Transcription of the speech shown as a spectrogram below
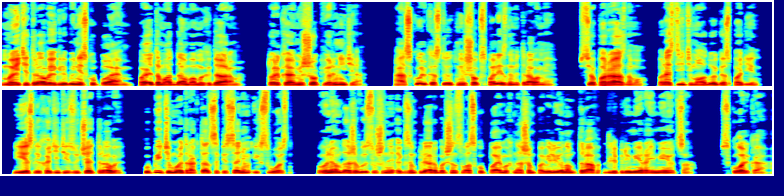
Мы эти травы и грибы не скупаем, поэтому отдам вам их даром. Только мешок верните. А сколько стоит мешок с полезными травами? Все по-разному. Простите, молодой господин. Если хотите изучать травы, Купите мой трактат с описанием их свойств. В нем даже высушенные экземпляры большинства скупаемых нашим павильоном трав для примера имеются. Сколько?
